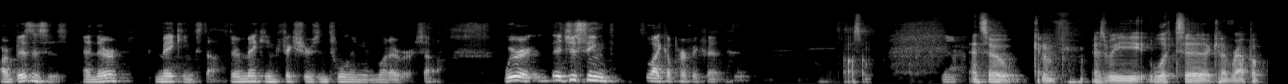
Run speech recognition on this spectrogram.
are businesses, and they're making stuff. They're making fixtures and tooling and whatever. So we were. It just seemed like a perfect fit. That's awesome. Yeah. And so, kind of as we look to kind of wrap up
